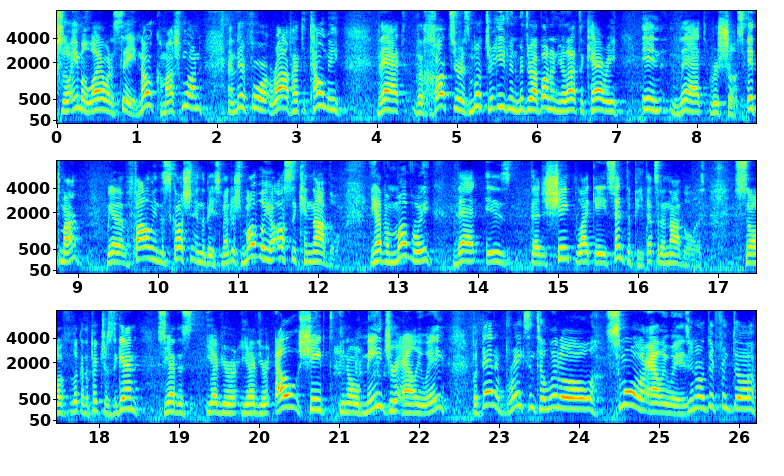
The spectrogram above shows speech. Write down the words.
So Imalai would say no, Kamash Mulan, and therefore Rav had to tell me that the chutzner is mutter even midrabanan you're allowed to carry in that rishos. Itmar. We have the following discussion in the base medrash. Mavoi asa kinado. You have a mavoi that is that is shaped like a centipede. That's what a nadal is. So if you look at the pictures again, so you have this, you have your you have your L-shaped, you know, major alleyway, but then it breaks into little smaller alleyways. You know, different uh,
